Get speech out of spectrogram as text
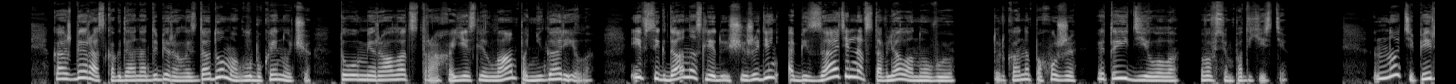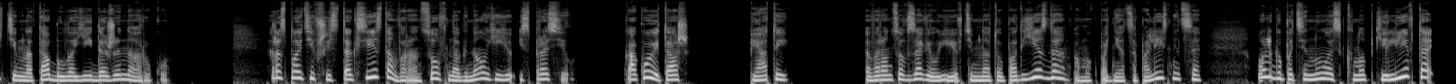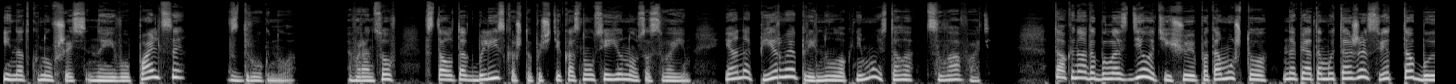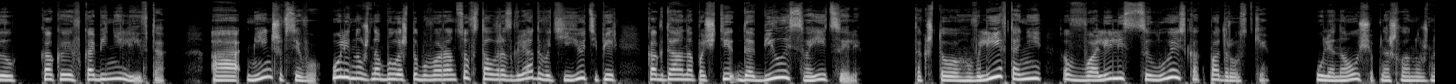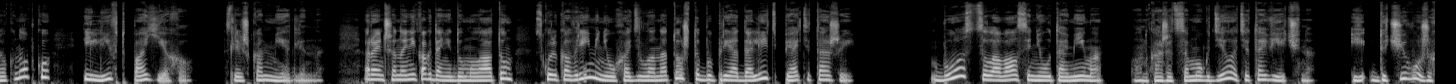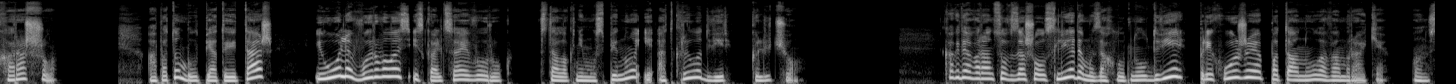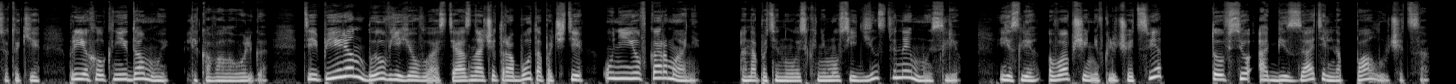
Каждый раз, когда она добиралась до дома глубокой ночью, то умирала от страха, если лампа не горела. И всегда на следующий же день обязательно вставляла новую. Только она, похоже, это и делала во всем подъезде. Но теперь темнота была ей даже на руку. Расплатившись с таксистом, Воронцов нагнал ее и спросил. «Какой этаж?» «Пятый». Воронцов завел ее в темноту подъезда, помог подняться по лестнице. Ольга потянулась к кнопке лифта и, наткнувшись на его пальцы, вздрогнула. Воронцов встал так близко, что почти коснулся ее носа своим, и она первая прильнула к нему и стала целовать. Так надо было сделать еще и потому, что на пятом этаже свет-то был, как и в кабине лифта. А меньше всего Оле нужно было, чтобы Воронцов стал разглядывать ее теперь, когда она почти добилась своей цели. Так что в лифт они ввалились, целуясь, как подростки. Уля на ощупь нашла нужную кнопку, и лифт поехал. Слишком медленно. Раньше она никогда не думала о том, сколько времени уходило на то, чтобы преодолеть пять этажей. Босс целовался неутомимо. Он, кажется, мог делать это вечно. И до чего же хорошо. А потом был пятый этаж, и Оля вырвалась из кольца его рук, встала к нему спиной и открыла дверь ключом. Когда Воронцов зашел следом и захлопнул дверь, прихожая потонула во мраке. Он все-таки приехал к ней домой, ликовала Ольга. Теперь он был в ее власти, а значит, работа почти у нее в кармане. Она потянулась к нему с единственной мыслью. Если вообще не включать свет, то все обязательно получится.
